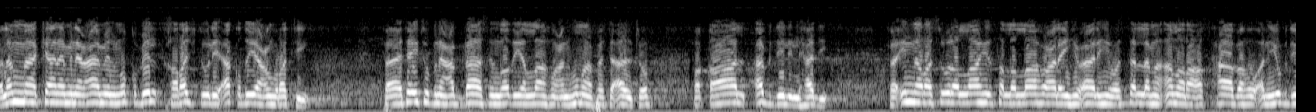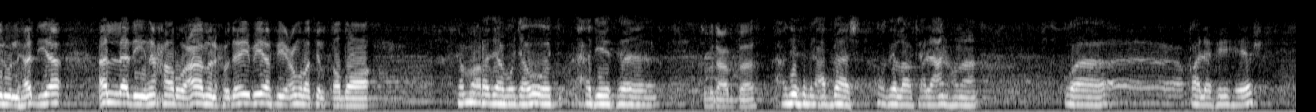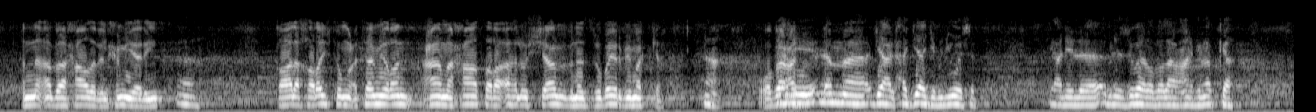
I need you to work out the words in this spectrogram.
فلما كان من العام المقبل خرجت لأقضي عمرتي. فأتيت ابن عباس رضي الله عنهما فسألته فقال أبدل الهدي. فإن رسول الله صلى الله عليه وآله وسلم أمر أصحابه أن يبدلوا الهدي الذي نحروا عام الحديبية في عمرة القضاء. ثم ورد أبو داود حديث ابن عباس. حديث ابن عباس رضي الله تعالى عنهما وقال فيه إيش؟ أن أبا حاضر الحميري آه. قال خرجت معتمرا عام حاصر أهل الشام بن الزبير بمكة. نعم. وبعد يعني لما جاء الحجاج بن يوسف يعني ابن الزبير رضي الله عنه بمكة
